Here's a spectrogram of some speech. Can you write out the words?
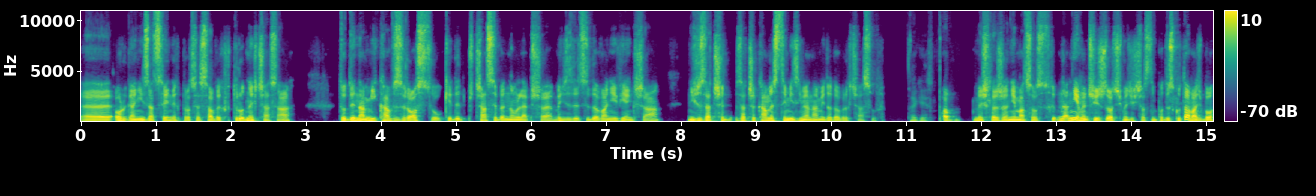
e, organizacyjnych, procesowych w trudnych czasach, to dynamika wzrostu, kiedy czasy będą lepsze, będzie zdecydowanie większa niż zaczekamy z tymi zmianami do dobrych czasów. Tak jest. To myślę, że nie ma co. No nie wiem, czy jeszcze będzie chciał z tym podyskutować, bo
